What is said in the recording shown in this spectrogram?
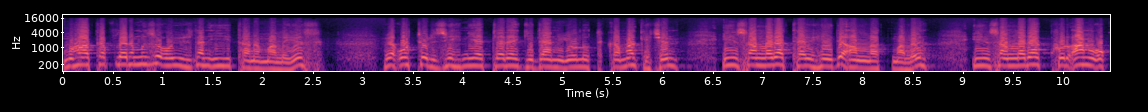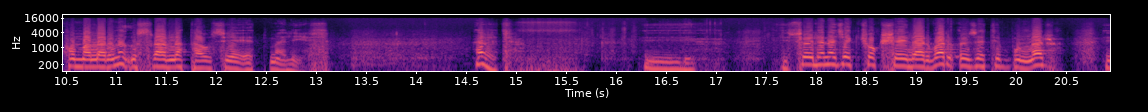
muhataplarımızı o yüzden iyi tanımalıyız ve o tür zihniyetlere giden yolu tıkamak için insanlara tevhidi anlatmalı, insanlara Kur'an okumalarını ısrarla tavsiye etmeliyiz. Evet. Ee, söylenecek çok şeyler var. Özeti bunlar. Ee,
